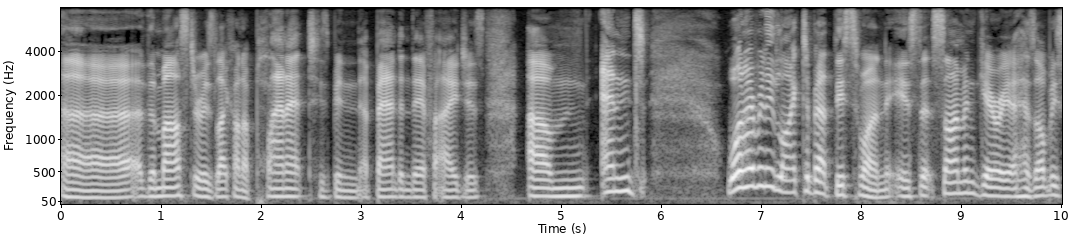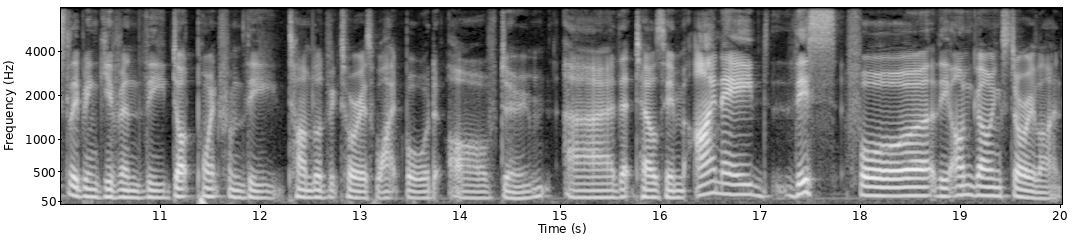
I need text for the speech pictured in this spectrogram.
Uh, the master is like on a planet. He's been abandoned there for ages. Um, and what I really liked about this one is that Simon Guerrier has obviously been given the dot point from the Time Lord Victorious whiteboard of Doom uh, that tells him, I need this for the ongoing storyline.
